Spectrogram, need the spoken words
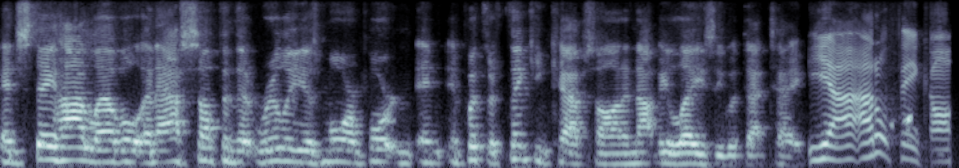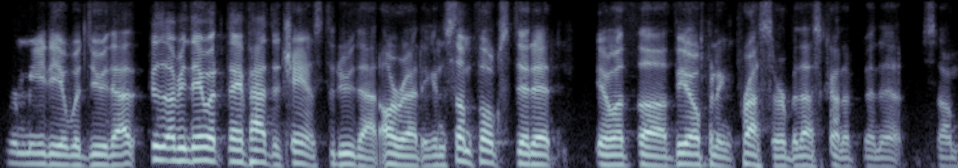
and stay high level and ask something that really is more important and, and, put their thinking caps on and not be lazy with that take. Yeah, I don't think Auburn media would do that because I mean they would they've had the chance to do that already, and some folks did it, you know, with uh, the opening presser, but that's kind of been it. So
